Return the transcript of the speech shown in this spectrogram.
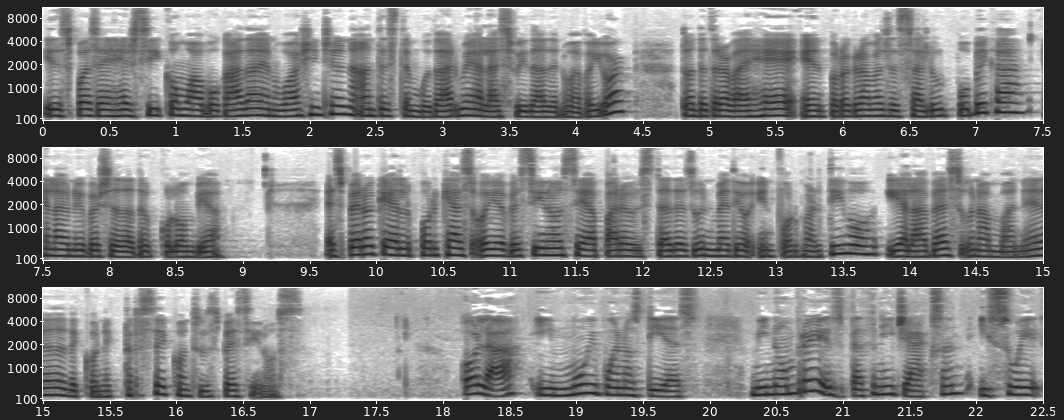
y después ejercí como abogada en Washington antes de mudarme a la ciudad de Nueva York, donde trabajé en programas de salud pública en la Universidad de Columbia. Espero que el podcast Oye Vecino sea para ustedes un medio informativo y a la vez una manera de conectarse con sus vecinos. Hola y muy buenos días. Mi nombre es Bethany Jackson y soy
